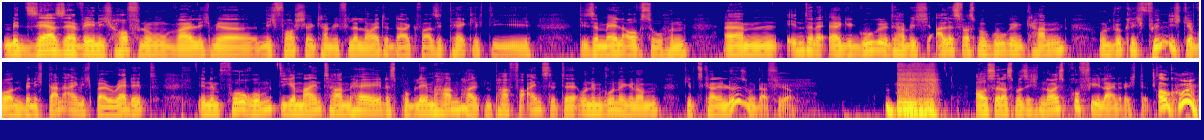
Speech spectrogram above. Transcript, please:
mit sehr, sehr wenig Hoffnung, weil ich mir nicht vorstellen kann, wie viele Leute da quasi täglich die, diese Mail aufsuchen. Ähm, Internet äh, gegoogelt habe ich alles, was man googeln kann und wirklich fündig geworden bin ich dann eigentlich bei Reddit in einem Forum, die gemeint haben, hey, das Problem haben halt ein paar Vereinzelte und im Grunde genommen gibt es keine Lösung dafür. Außer, dass man sich ein neues Profil einrichtet. Oh, cool.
